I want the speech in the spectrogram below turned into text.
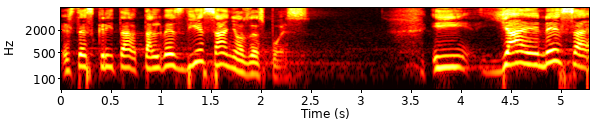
está escrita tal vez 10 años después. Y ya en esa,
